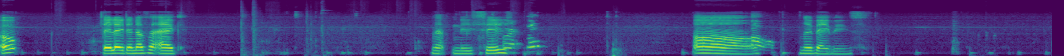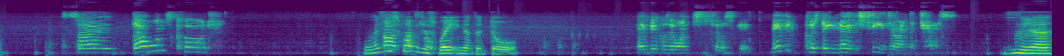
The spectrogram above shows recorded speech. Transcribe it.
Oh, they laid another egg. Let me see. Oh, Oh, no babies. so that one's called. Why is Oh, this one just cool. waiting at the door? Maybe because it wants to escape. Maybe because they know the seeds are in the chest. yeah.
